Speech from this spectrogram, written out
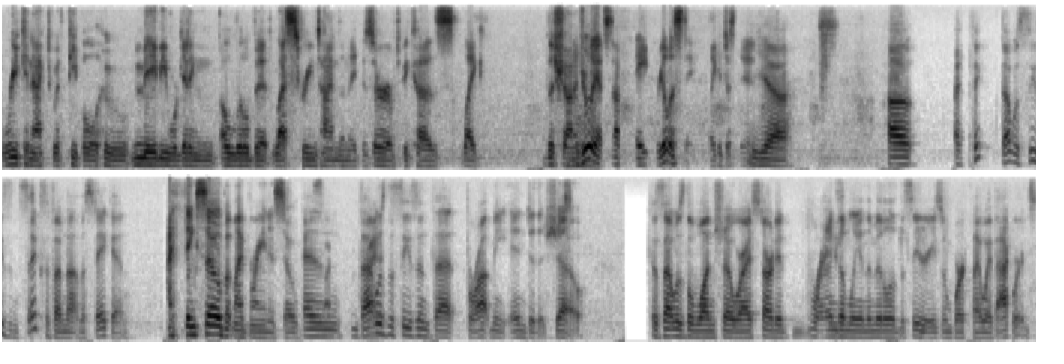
reconnect with people who maybe were getting a little bit less screen time than they deserved because like the Sean and Juliet stuff ate real estate. Like it just did. Yeah. Uh, I think that was season six, if I'm not mistaken. I think so, but my brain is so And that was the season that brought me into the show. Because that was the one show where I started randomly in the middle of the series and worked my way backwards.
